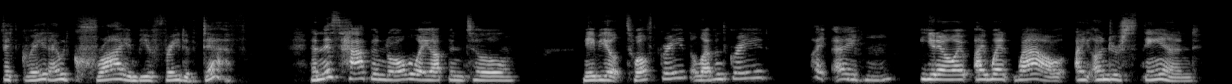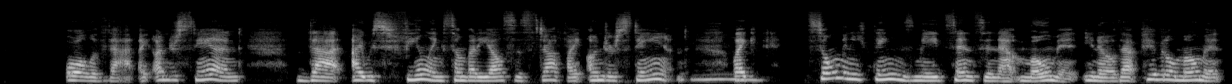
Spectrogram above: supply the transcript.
fifth grade, I would cry and be afraid of death. And this happened all the way up until maybe 12th grade, 11th grade. I, I mm-hmm you know, I, I went, wow, I understand all of that. I understand that I was feeling somebody else's stuff. I understand. Mm. Like so many things made sense in that moment, you know, that pivotal moment.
